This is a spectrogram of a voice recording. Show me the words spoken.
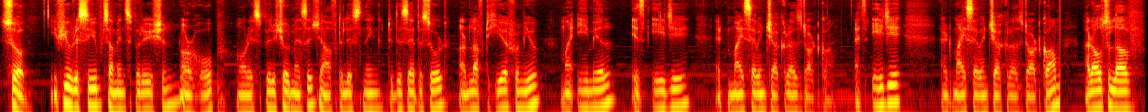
So, if you received some inspiration or hope or a spiritual message after listening to this episode, I'd love to hear from you. My email is aj at my7chakras.com. That's aj at my7chakras.com. I'd also love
